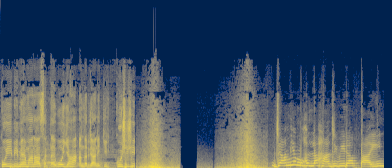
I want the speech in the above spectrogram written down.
کوئی بھی مہمان آ سکتا ہے وہ یہاں اندر جانے کی کوشش جامعہ محلہ ہانجی ویرا پائین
